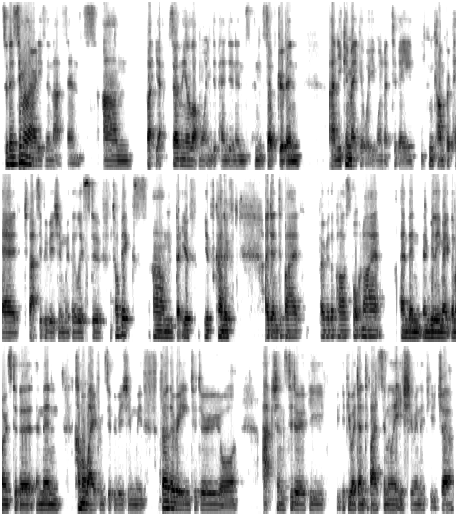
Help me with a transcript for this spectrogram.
So there's similarities in that sense. Um, but yeah, certainly a lot more independent and, and self-driven and you can make it what you want it to be. You can come prepared to that supervision with a list of topics um, that you've you've kind of identified over the past fortnight, and then and really make the most of it, and then come away from supervision with further reading to do or actions to do if you if you identify a similar issue in the future.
